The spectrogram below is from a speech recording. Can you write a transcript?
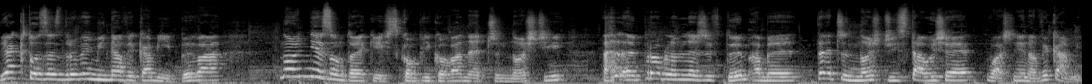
Jak to ze zdrowymi nawykami bywa, no nie są to jakieś skomplikowane czynności, ale problem leży w tym, aby te czynności stały się właśnie nawykami.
